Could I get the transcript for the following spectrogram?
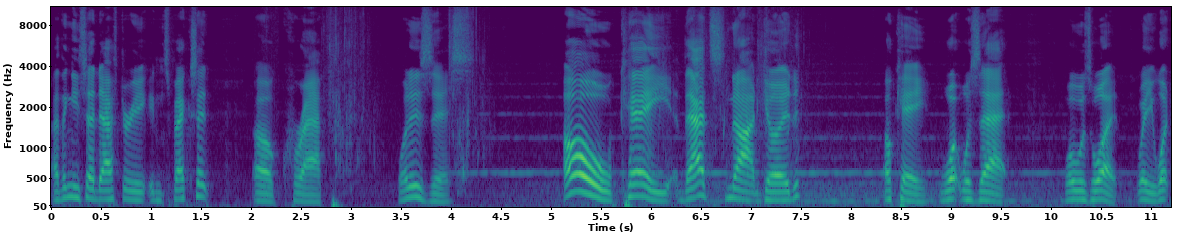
I think he said after he inspects it. Oh crap. What is this? Okay, that's not good. Okay, what was that? What was what? Wait, what?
